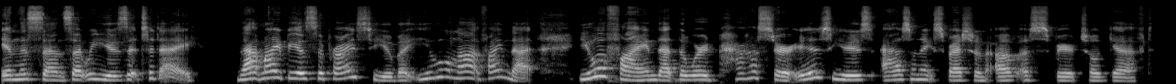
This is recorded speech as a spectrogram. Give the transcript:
in the sense that we use it today. That might be a surprise to you, but you will not find that. You will find that the word pastor is used as an expression of a spiritual gift.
